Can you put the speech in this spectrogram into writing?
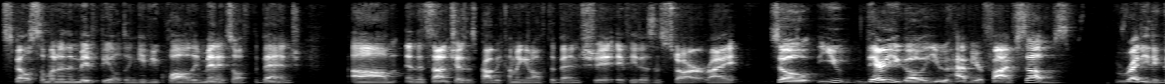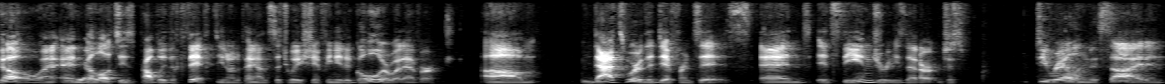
spell someone in the midfield and give you quality minutes off the bench. Um, and then Sanches is probably coming in off the bench if he doesn't start, right? So you there you go. You have your five subs ready to go, and, and yeah. Belotti is probably the fifth. You know, depending on the situation, if you need a goal or whatever. Um, that's where the difference is, and it's the injuries that are just derailing this side. And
